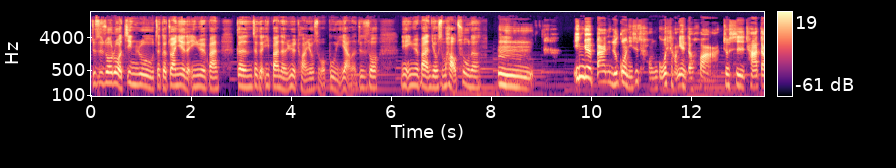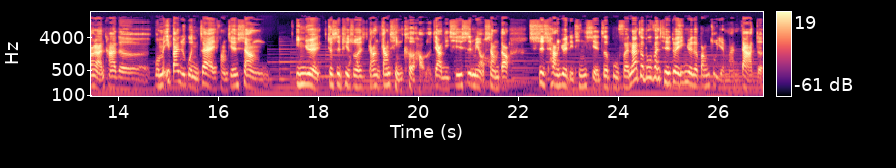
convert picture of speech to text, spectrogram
就是说如果进入这个专业的音乐班，跟这个一般的乐团有什么不一样呢？就是说念音乐班有什么好处呢？嗯。音乐班，如果你是从国小念的话，就是他当然他的，我们一般如果你在坊间上音乐，就是譬如说钢钢琴课好了，这样你其实是没有上到视唱、乐理、听写这部分。那这部分其实对音乐的帮助也蛮大的。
